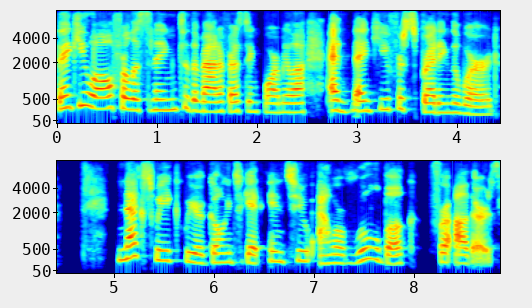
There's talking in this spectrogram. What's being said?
Thank you all for listening to the Manifesting Formula and thank you for spreading the word. Next week, we are going to get into our rule book for others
